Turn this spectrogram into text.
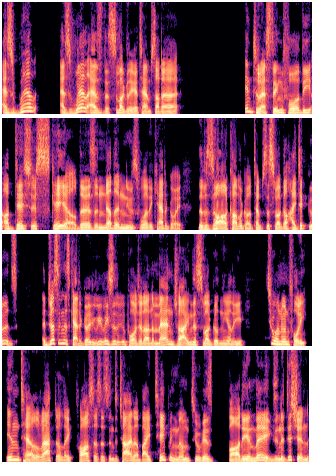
As well as well as the smuggling attempts are uh, interesting for the audacious scale. There's another newsworthy category. The bizarre comical attempts to smuggle high-tech goods. Addressing this category, we recently reported on a man trying to smuggle nearly 240 Intel Raptor Lake processors into China by taping them to his body and legs. In addition,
